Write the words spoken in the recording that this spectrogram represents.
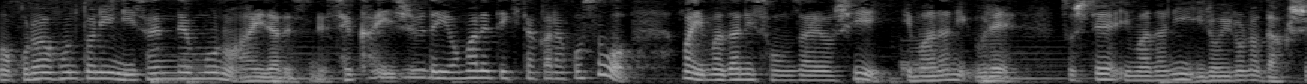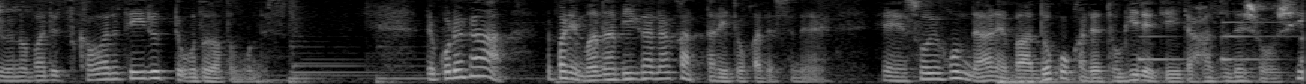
まあ、これは本当に2000年もの間ですね世界中で読まれてきたからこそい、まあ、未だに存在をし未だに売れそして未だにいろいろな学習の場で使われているってことだと思うんです。でこれがやっぱり学びがなかったりとかですねえそういう本であればどこかで途切れていたはずでしょうし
